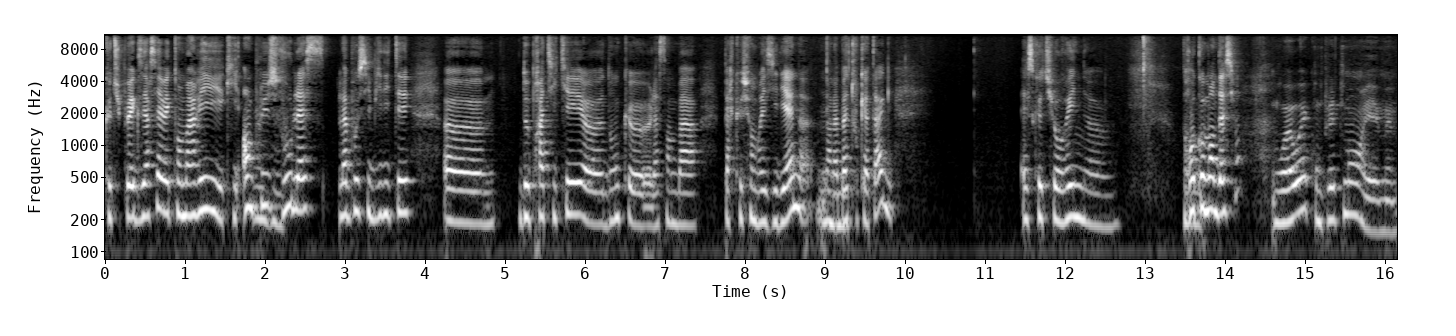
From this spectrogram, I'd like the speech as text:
que tu peux exercer avec ton mari et qui en plus mhm. vous laisse la possibilité euh, de pratiquer donc la samba percussion brésilienne dans la mhm. Batuka Tag. Est-ce que tu aurais une euh, recommandation? Ouais, ouais, complètement. Et même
